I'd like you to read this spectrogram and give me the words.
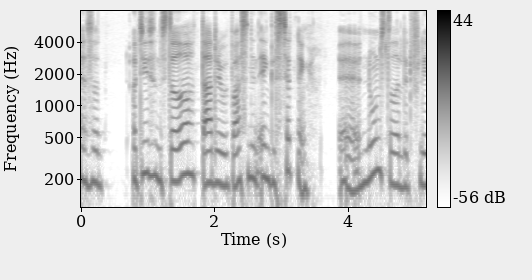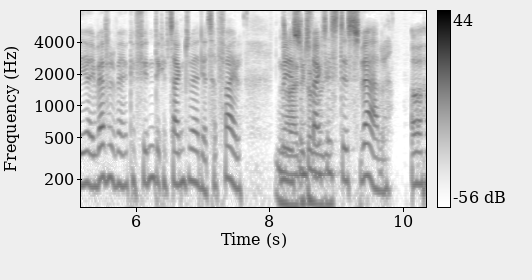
altså, og de sådan steder, der er det jo bare sådan en enkelt sætning. Øh, nogle steder lidt flere. I hvert fald, hvad jeg kan finde. Det kan sagtens være, at jeg tager fejl. Men Nej, jeg det synes nok faktisk, det er svært at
